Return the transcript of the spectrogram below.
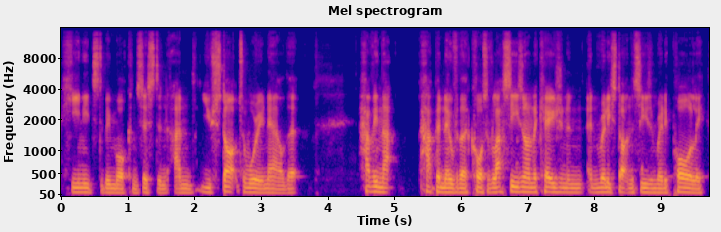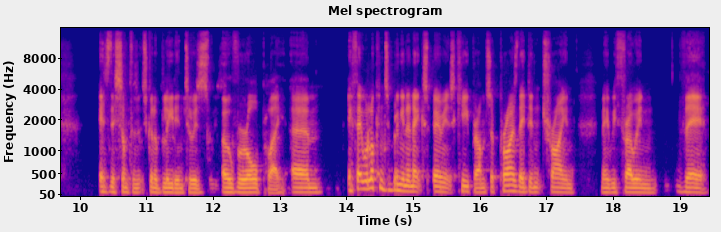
he needs to be more consistent. And you start to worry now that having that happen over the course of last season on occasion and, and really starting the season really poorly, is this something that's going to bleed into his overall play? Um, if they were looking to bring in an experienced keeper, I'm surprised they didn't try and maybe throw in their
